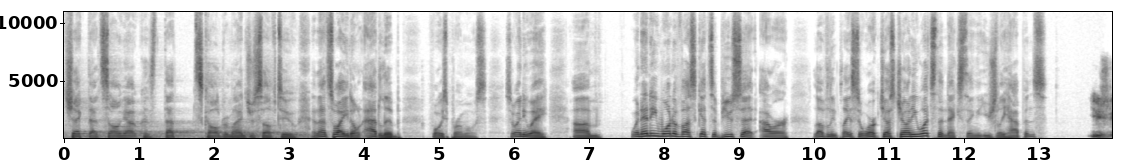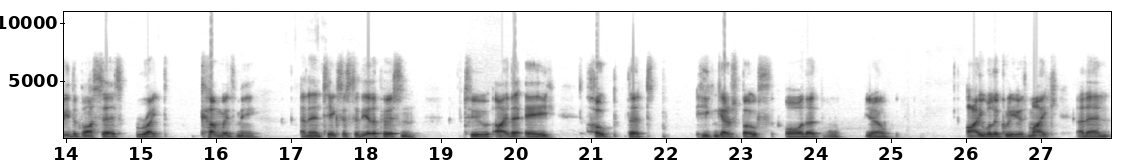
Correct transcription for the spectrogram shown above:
check that song out because that's called Remind Yourself too. And that's why you don't ad lib voice promos. So, anyway, um, when any one of us gets abuse at our lovely place of work, Just Johnny, what's the next thing that usually happens? Usually the boss says, right, come with me, and then takes us to the other person to either A, hope that he can get us both, or that, you know, I will agree with Mike, and then,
